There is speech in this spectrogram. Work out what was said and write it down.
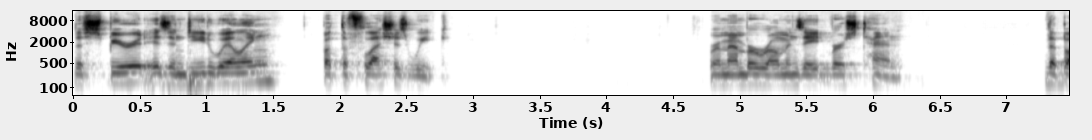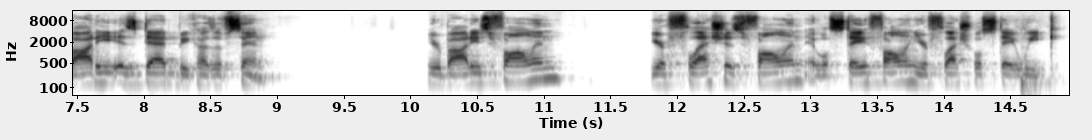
The Spirit is indeed willing, but the flesh is weak. Remember Romans 8, verse 10. The body is dead because of sin. Your body's fallen, your flesh is fallen, it will stay fallen, your flesh will stay weak.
